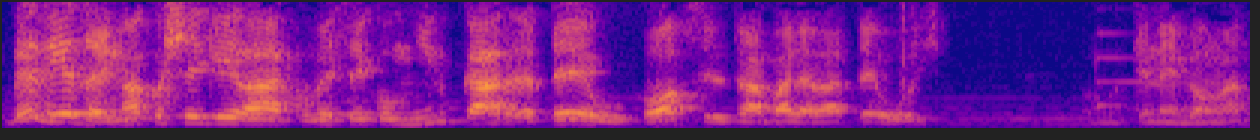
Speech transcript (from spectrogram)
beleza, aí na hora que eu cheguei lá, conversei com o menino, cara, até o Robson, ele trabalha lá até hoje, que negão lá.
